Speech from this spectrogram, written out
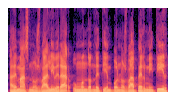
Además, nos va a liberar un montón de tiempo, nos va a permitir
